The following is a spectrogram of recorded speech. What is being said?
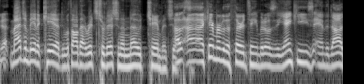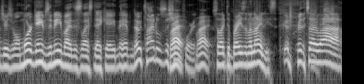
Yeah. Imagine being a kid with all that rich tradition and no championships. I, I, can't remember the third team, but it was the Yankees and the Dodgers. Won more games than anybody this last decade, and they have no titles to show for it. right. So like the Braves in the 90s. Good for them. So uh,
